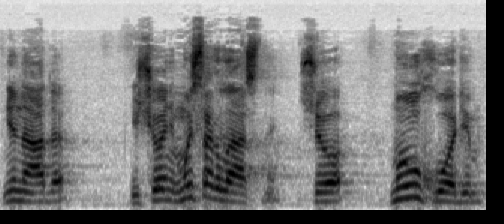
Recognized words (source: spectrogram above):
не надо. Ничего не, мы согласны. Все, мы уходим.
